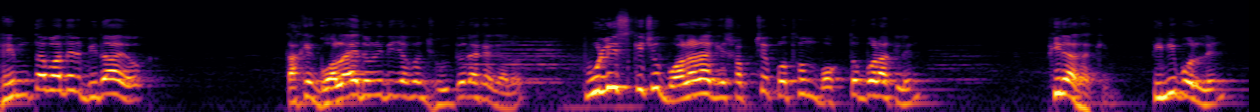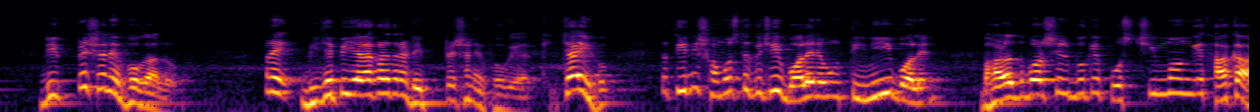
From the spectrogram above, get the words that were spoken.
হেমতাবাদের বিধায়ক তাকে গলায় দড়ি দিয়ে যখন ঝুলতে দেখা গেল, পুলিশ কিছু বলার আগে সবচেয়ে প্রথম বক্তব্য রাখলেন ফিরাদ হাকিম। তিনি বললেন, ডিপ্রেশনে ভোগালো মানে বিজেপি যারা করে তারা ডিপ্রেশনে ভোগে আর কি। যাই হোক, তো তিনি সমস্ত কিছুই বলেন এবং তিনিই বলেন, ভারতবর্ষের বুকে পশ্চিমবঙ্গে থাকা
